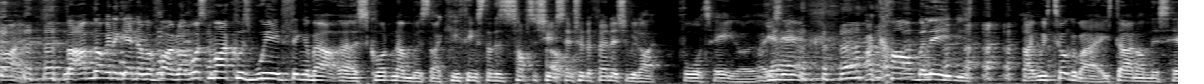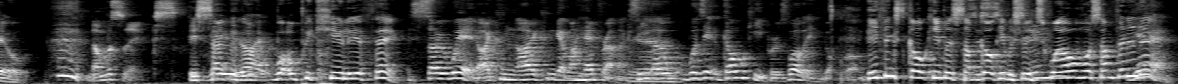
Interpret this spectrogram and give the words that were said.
five. But I'm not going to get number five. Like, what's Michael's weird thing about uh, squad numbers? Like, he thinks that the substitute central defender should be like 14. Or like, Yeah. I can't believe he's like we talk about it. He's down on this hill. Number six. He's so like what a peculiar thing. It's so weird. I couldn't. I couldn't get my head around that. 'Cause he, Yeah. oh, was it a goalkeeper as well that he got wrong? He thinks goalkeepers, sub goalkeepers should be 16? 12 or something, isn't Yeah. it?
